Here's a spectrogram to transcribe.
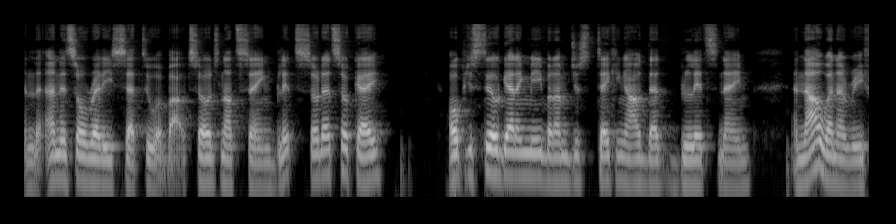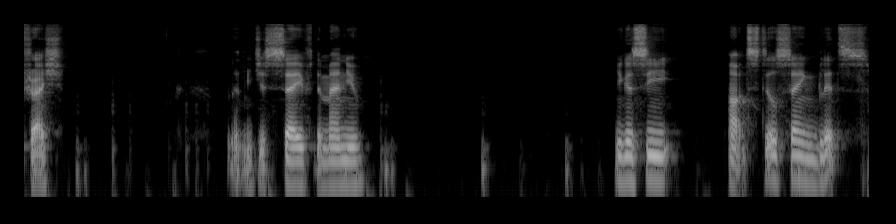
And, and it's already set to about, so it's not saying Blitz, so that's okay. Hope you're still getting me, but I'm just taking out that Blitz name. And now when I refresh, let me just save the menu. You can see, oh, it's still saying Blitz,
